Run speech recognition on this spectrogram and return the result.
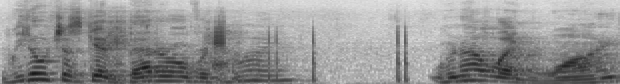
we don't just get better over time. We're not like wine.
